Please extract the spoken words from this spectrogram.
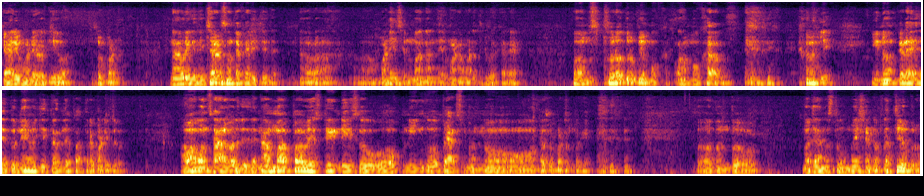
ಕ್ಯಾರಿ ಮಾಡಿರೋ ಜೀವ ಸುಬ್ಬಣ್ಣ ನಾ ಅವರಿಗೆ ರಿಚರ್ಡ್ಸ್ ಅಂತ ಕರಿತಿದ್ದೆ. ಅವರ ಮಣಿ ಸಿನಿಮಾನ ನಿರ್ಮಾಣ ಮಾಡ್ತಿರ್ಬೇಕಾದ್ರೆ. ಒಂದು ಸ್ಫುರದ್ರೂಪಿ ಮುಖ ಮುಖ ಅದು. ಆಮೇಲೆ ಇನ್ನೊಂದ್ ಕಡೆ ದುನಿಯಾ ವಿಜಿ ತಂದೆ ಪಾತ್ರ ಮಾಡಿದ್ರು. ಅವಾಗ ಒಂದು ಸಾಲ ಬರೆದಿದೆ ನಮ್ಮ ಅಪ್ಪ ವೆಸ್ಟ್ ಇಂಡೀಸು ಓಪನಿಂಗು ಬ್ಯಾಟ್ಸ್ಮನ್ನು ಅಂತ ಬಗ್ಗೆ. ಸೊ ಅದೊಂದು ಮಜಾ ಅನ್ನಿಸ್ತು. ಉಮೇಶ್ ಅಣ್ಣ ಪ್ರತಿಯೊಬ್ಬರು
